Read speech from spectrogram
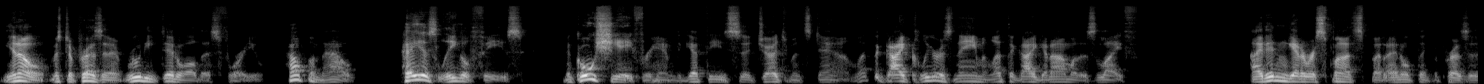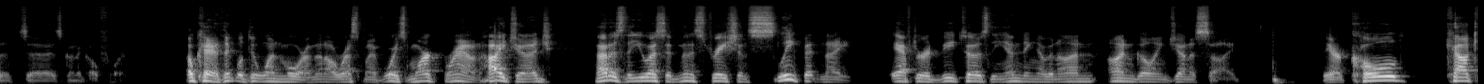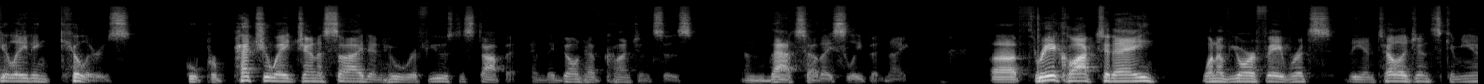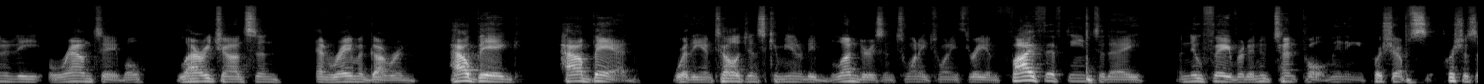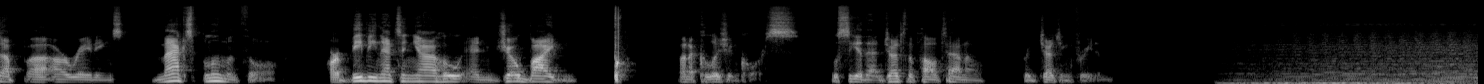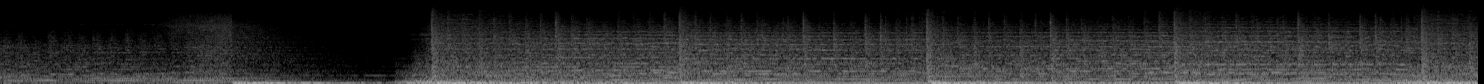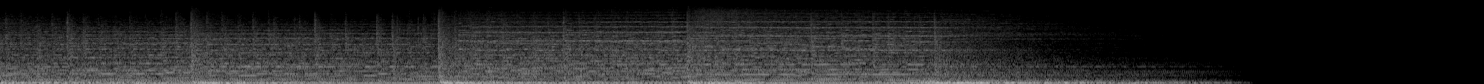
You know, Mr. President, Rudy did all this for you. Help him out. Pay his legal fees negotiate for him to get these uh, judgments down. Let the guy clear his name and let the guy get on with his life. I didn't get a response, but I don't think the president uh, is going to go for it. Okay, I think we'll do one more and then I'll rest my voice. Mark Brown. Hi, Judge. How does the U.S. administration sleep at night after it vetoes the ending of an on, ongoing genocide? They are cold, calculating killers who perpetuate genocide and who refuse to stop it, and they don't have consciences. And that's how they sleep at night. Uh, three o'clock today, one of your favorites, the Intelligence Community Roundtable, Larry Johnson and Ray McGovern. How big, how bad were the intelligence community blunders in 2023? And 515 today, a new favorite, a new tent pole, meaning he push ups, pushes up uh, our ratings. Max Blumenthal our Bibi Netanyahu and Joe Biden on a collision course. We'll see you then. Judge Napolitano for Judging Freedom.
